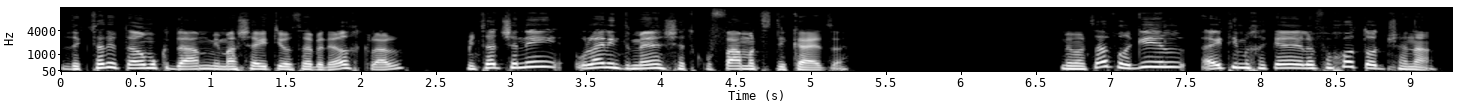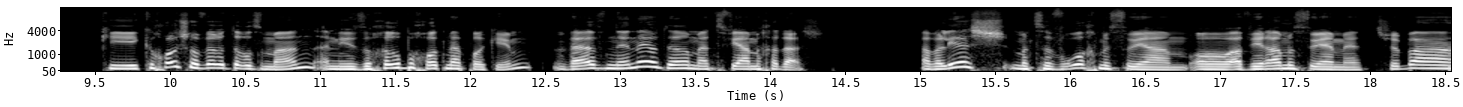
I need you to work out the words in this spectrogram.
זה קצת יותר מוקדם ממה שהייתי עושה בדרך כלל, מצד שני, אולי נדמה שהתקופה מצדיקה את זה. במצב רגיל, הייתי מחכה לפחות עוד שנה, כי ככל שעובר יותר זמן, אני זוכר פחות מהפרקים, ואז נהנה יותר מהצפייה מחדש. אבל יש מצב רוח מסוים, או אווירה מסוימת, שבה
